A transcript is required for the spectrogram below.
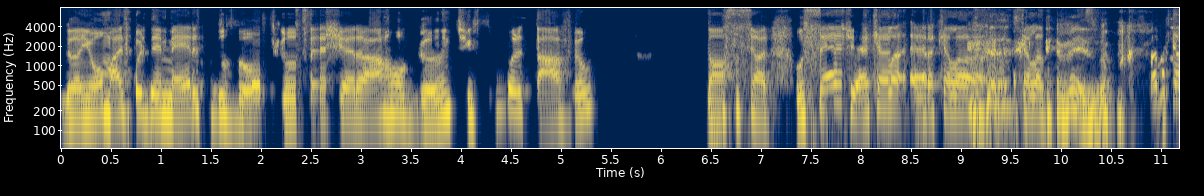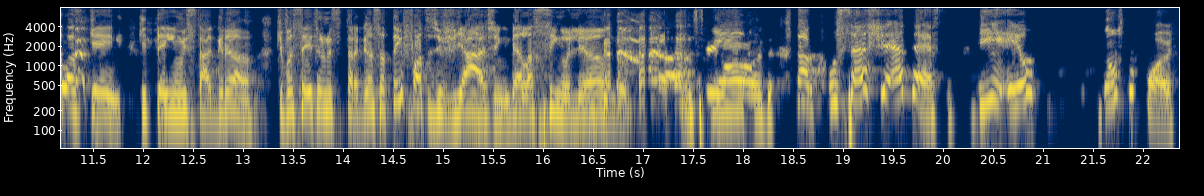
ganhou mais por demérito dos outros, que o Sesh era arrogante, insuportável. Nossa senhora, o Sérgio é aquela, era aquela, aquela. É mesmo. Sabe aquelas gays que tem um Instagram, que você entra no Instagram, só tem foto de viagem dela assim, olhando, não sei onde. Sabe, o Sérgio é dessa. E eu não suporto.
